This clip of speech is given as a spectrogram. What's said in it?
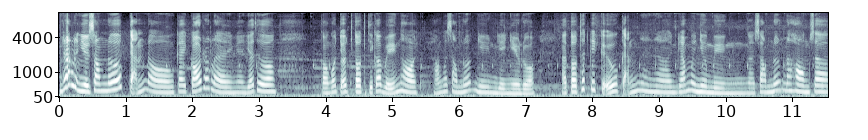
Rất là nhiều sông nước, cảnh đồ cây cối rất là dễ thương. Còn có chỗ tôi chỉ có biển thôi, không có sông nước như gì nhiều được. À, tôi thích cái kiểu cảnh ờ, giống như miền ờ, sông nước nó hoang sơ,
